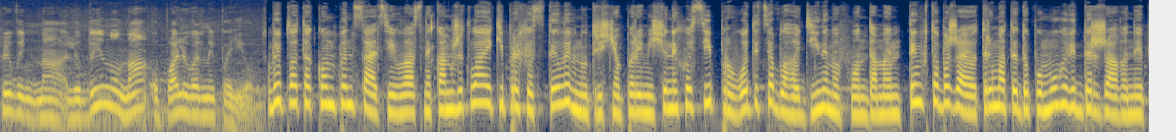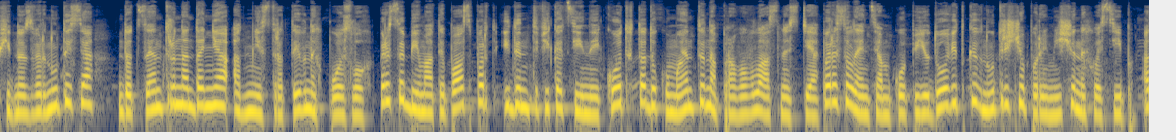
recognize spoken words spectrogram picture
гривень на людину на опалювальний період. Виплата компенсації власникам житла, які прихистили внутрішньо переміщених осіб, проводиться благодійними фондами. Тим, хто бажає отримати допомогу від держави, необхідно звернутися до центру надання адміністративних послуг. При собі мати паспорт, ідентифікаційний код та документи на право власності, переселенцям копію довідки внутрішньо переміщених осіб, а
